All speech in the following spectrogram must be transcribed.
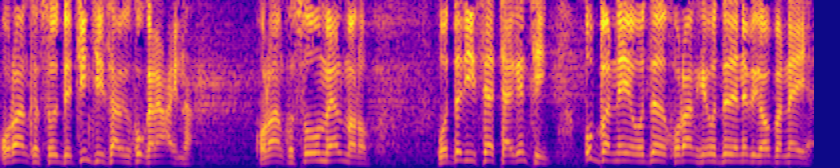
qur'aanka soo dejintiisaan idinku garaacaynaa qur'aanku suu u meel maro waddadiisaa taagantiin u banneeya waddada qur'aanka waddada nebiga u banneeya.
